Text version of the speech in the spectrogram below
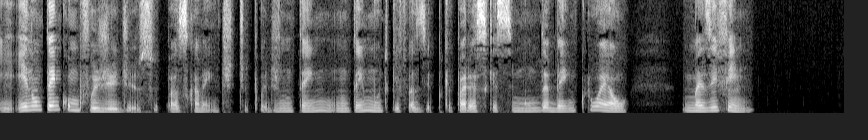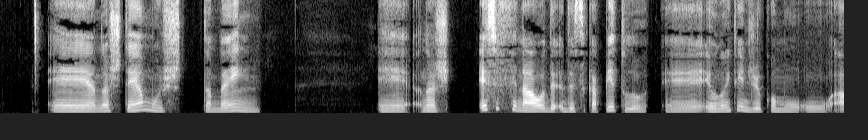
E, e, não tem como fugir disso, basicamente. Tipo, eles não têm, não tem muito o que fazer, porque parece que esse mundo é bem cruel. Mas, enfim. É, nós temos também. É, nós, esse final de, desse capítulo, é, eu não entendi como o, a,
